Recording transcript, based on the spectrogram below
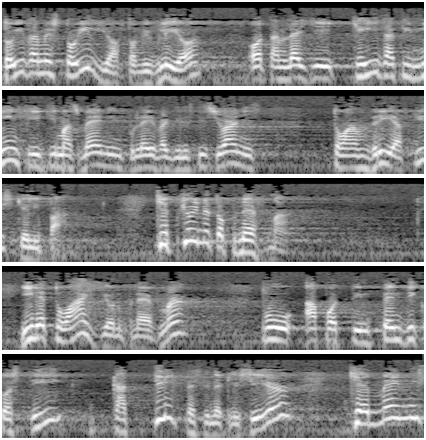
Το είδαμε στο ίδιο αυτό βιβλίο όταν λέγει και είδα την νύμφη ετοιμασμένη που λέει ο Ευαγγελιστής Ιωάννης το ανδρή αυτής και λοιπά και ποιο είναι το πνεύμα; Είναι το Άγιον Πνεύμα που από την Πεντηκοστή κατήλθε στην Εκκλησία και μένει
